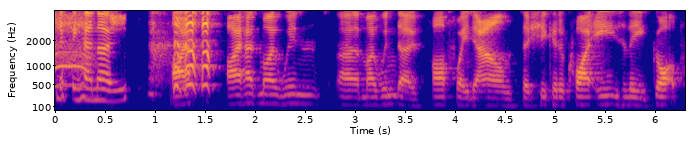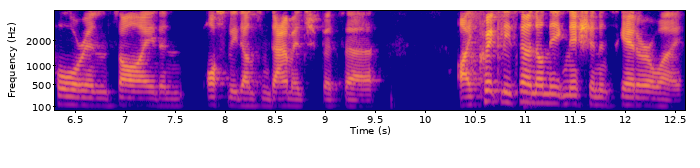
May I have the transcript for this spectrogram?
sniffing her nose. I, I had my wind, uh, my window halfway down, so she could have quite easily got a paw inside and possibly done some damage. But uh, I quickly turned on the ignition and scared her away.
